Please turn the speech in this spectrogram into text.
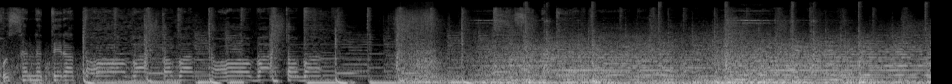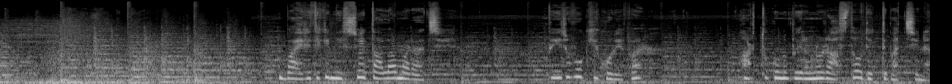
हुसन तेरा तौबा तौबा तौबा तौबा বাইরে থেকে নিশ্চয়ই তালা মারা আছে। বেরোবো কি করে এবার? আর তো কোনো বেরোনোর রাস্তাও দেখতে পাচ্ছি না।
